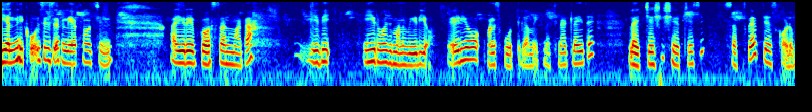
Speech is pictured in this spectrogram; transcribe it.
ఇవన్నీ కోసేసరికి నీరసం వచ్చింది. అవి రేపు కోస్తానమాట. ఇది ఈరోజు మన వీడియో. వీడియో మనస్ఫూర్తిగా మీకు నచ్చినట్లయితే లైక్ చేసి షేర్ చేసి సబ్స్క్రైబ్ చేసుకోవడం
